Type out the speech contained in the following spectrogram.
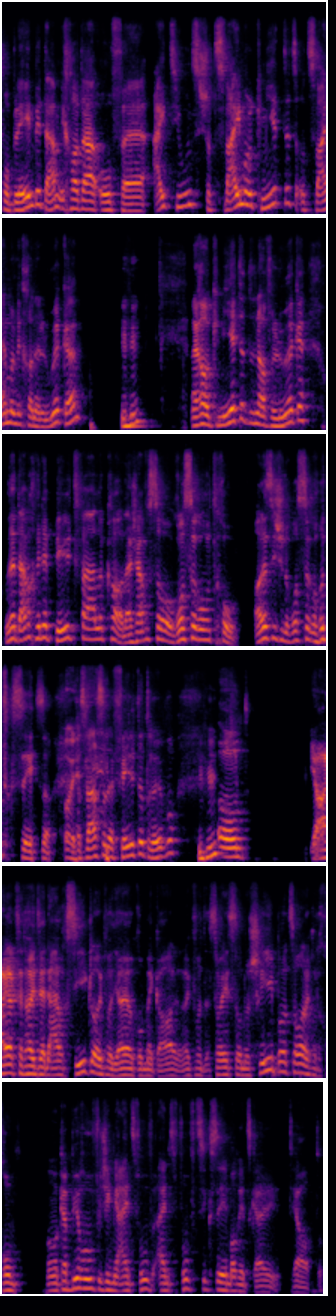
Problem bei dem. Ich habe da auf äh, iTunes schon zweimal gemietet und zweimal nicht schauen. Mhm. Ich habe gemietet und dann schauen und hat einfach wieder Bildfehler gehabt. Da ist einfach so rosarot gekommen. Alles ist in rosarot gesehen. So. Ui. Das war so der Filter drüber. Mhm. Und ja, er hat gesagt, heute hat er einfach sie gelassen. Ich dachte, ja, ja, komm, egal. Und ich dachte, soll ich jetzt noch schreiben und so? Und ich dachte, komm, wenn man kein Büro auf ist, irgendwie 1,50 1,50 gesehen, mache ich jetzt kein Theater.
